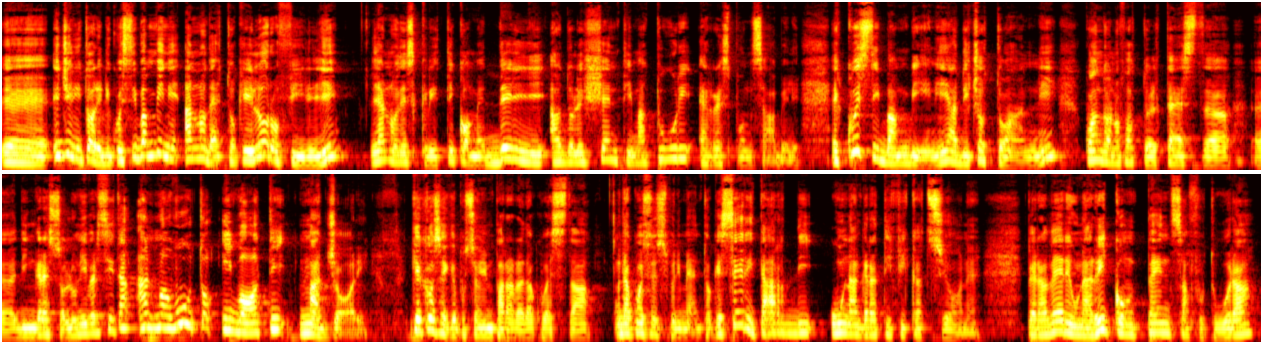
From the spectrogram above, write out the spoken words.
eh, i genitori di questi bambini hanno detto che i loro figli li hanno descritti come degli adolescenti maturi e responsabili. E questi bambini a 18 anni, quando hanno fatto il test eh, di ingresso all'università, hanno avuto i voti maggiori. Che cos'è che possiamo imparare da, questa, da questo esperimento? Che se ritardi una gratificazione per avere una ricompensa futura,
